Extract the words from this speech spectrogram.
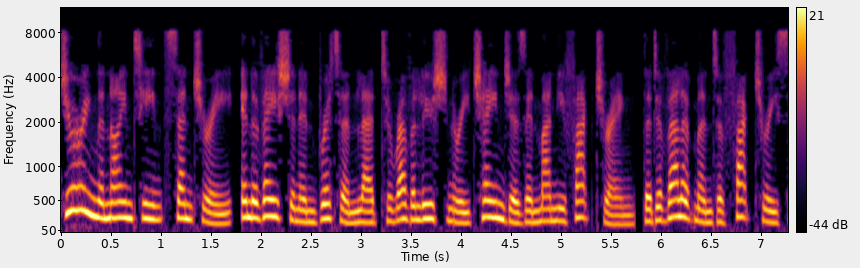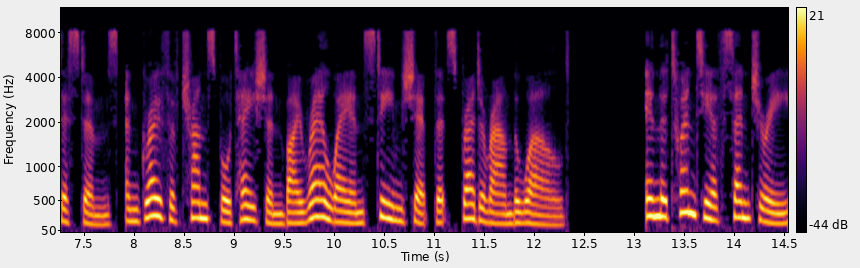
During the 19th century, innovation in Britain led to revolutionary changes in manufacturing, the development of factory systems, and growth of transportation by railway and steamship that spread around the world. In the 20th century,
